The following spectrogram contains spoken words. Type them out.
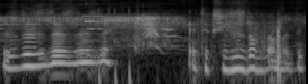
Hızlı hızlı hızlı hızlı. Evet akşam hızlı olamadık.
